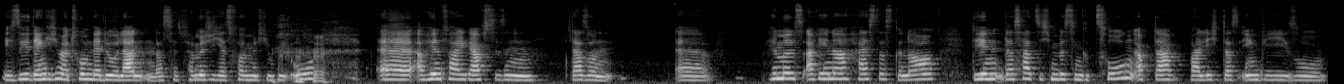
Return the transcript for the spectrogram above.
ich sehe, denke ich immer, Turm der Duellanten. Das vermische ich jetzt voll mit Yu-Gi-Oh! Äh, auf jeden Fall gab es diesen, da so ein äh, Himmelsarena, heißt das genau. Den, das hat sich ein bisschen gezogen, ab da, weil ich das irgendwie so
